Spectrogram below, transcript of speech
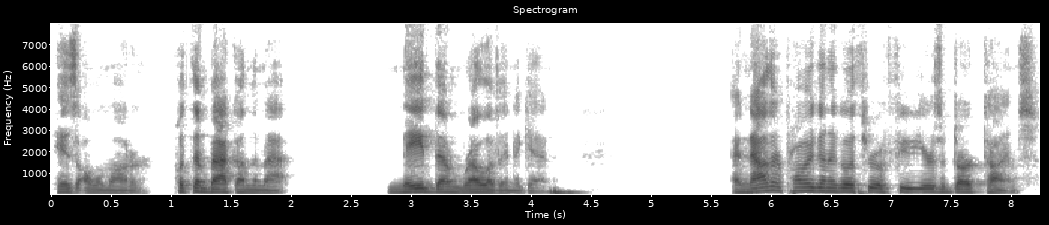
his alma mater, put them back on the map, made them relevant again. And now they're probably going to go through a few years of dark times,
